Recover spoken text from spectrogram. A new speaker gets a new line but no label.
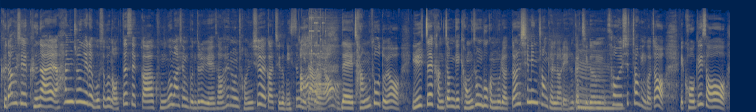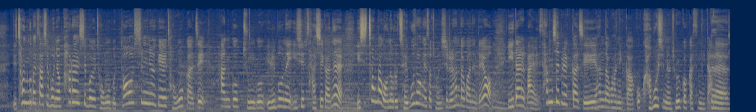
그 당시에 그날 한중일의 모습은 어땠을까 궁금하신 분들을 위해서 해놓은 전시회가 지금 있습니다.
아, 그래요?
네, 장소도요. 일제 강점기 경성부 건물이었던 시민청 갤러리. 그러니까 지금 음. 서울시청인 거죠. 거기서 1945년 8월 15일 정오부터 16일 정오까지 한국, 중국, 일본의 24시간을 음. 이 시청각 언어로 재구성해서 전시를 한다고 하는데요. 음. 이달 말 30일까지 한다고 하니까 꼭 가보시면 좋을 것 같습니다.
네.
